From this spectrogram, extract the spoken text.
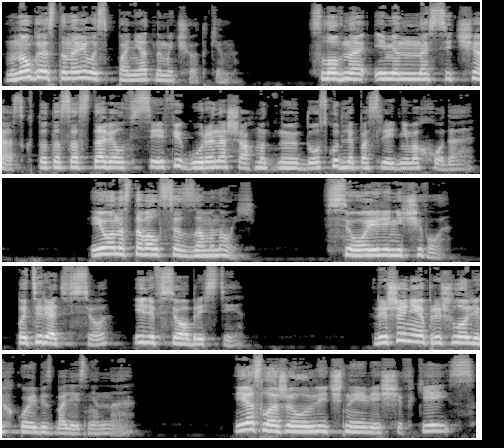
Многое становилось понятным и четким. Словно именно сейчас кто-то составил все фигуры на шахматную доску для последнего хода. И он оставался за мной. Все или ничего. Потерять все или все обрести. Решение пришло легко и безболезненно. Я сложил личные вещи в кейс,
